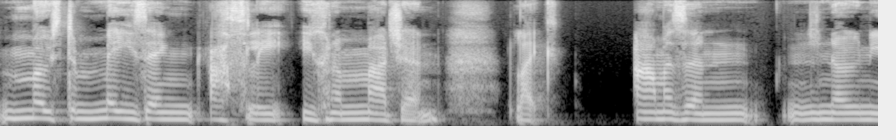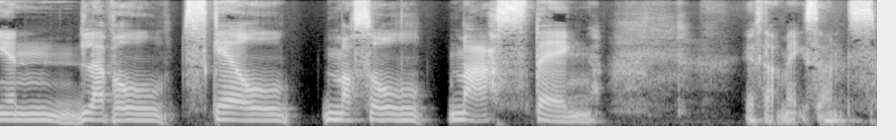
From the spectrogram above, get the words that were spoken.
most amazing athlete you can imagine. Like Amazon Amazonian level skill muscle mass thing if that makes sense.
